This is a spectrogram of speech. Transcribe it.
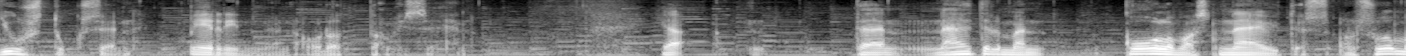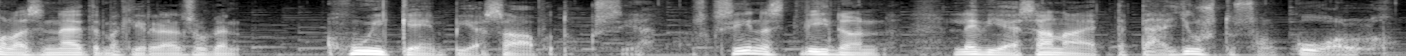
Justuksen perinnön odottamiseen. Ja tämän näytelmän kolmas näytös on suomalaisen näytelmäkirjallisuuden huikeimpia saavutuksia. Koska siinä sitten vihdoin leviää sana, että tämä Justus on kuollut.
